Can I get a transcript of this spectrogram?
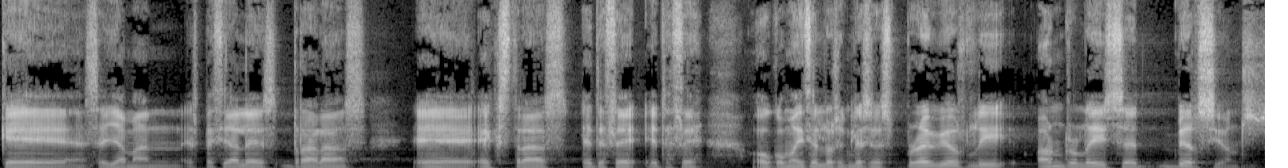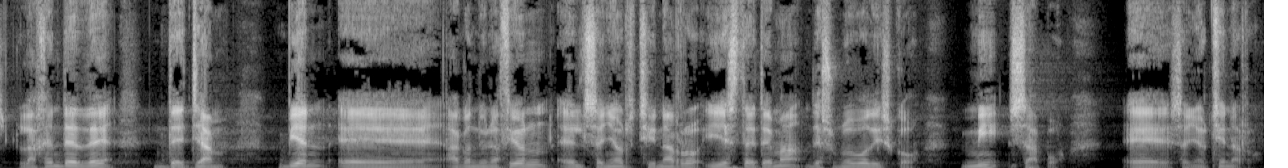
que se llaman especiales, raras, eh, extras, etc, etc. O como dicen los ingleses, previously unrelated versions. La gente de The Jam. Bien, eh, a continuación el señor Chinarro y este tema de su nuevo disco, Mi Sapo. Eh, señor Chinarro.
